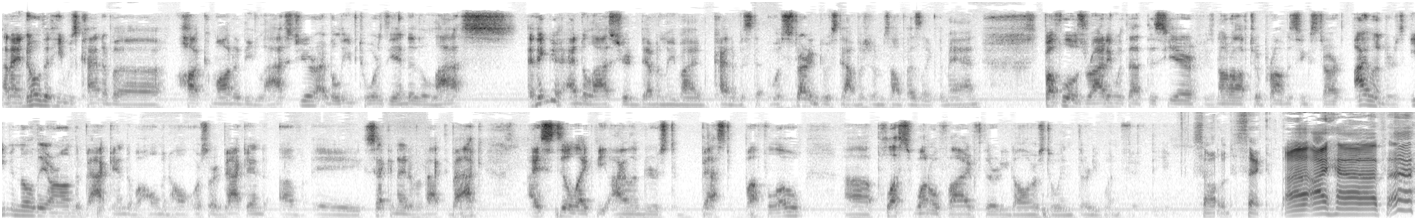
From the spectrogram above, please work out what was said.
And I know that he was kind of a hot commodity last year, I believe, towards the end of the last. I think end of last year, Devon Levi kind of was starting to establish himself as like the man. Buffalo's riding with that this year. He's not off to a promising start. Islanders, even though they are on the back end of a home and home, or sorry, back end of a second night of a back to back, I still like the Islanders to best Buffalo, uh, plus 105, $30 to win 31.50. Solid, sick. Uh, I have. Uh,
